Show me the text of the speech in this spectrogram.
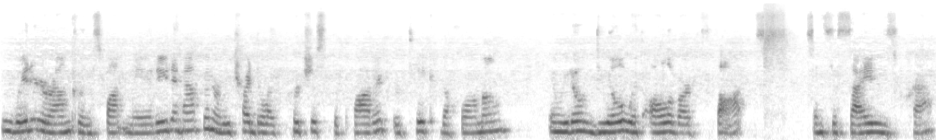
We waited around for the spontaneity to happen, or we tried to like purchase the product or take the hormone and we don't deal with all of our thoughts and society's crap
